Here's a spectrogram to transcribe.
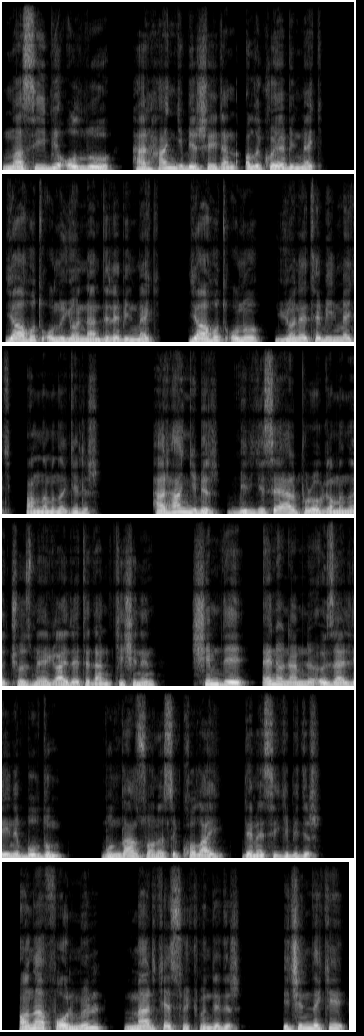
nasibi olduğu herhangi bir şeyden alıkoyabilmek yahut onu yönlendirebilmek yahut onu yönetebilmek anlamına gelir. Herhangi bir bilgisayar programını çözmeye gayret eden kişinin şimdi en önemli özelliğini buldum. Bundan sonrası kolay demesi gibidir. Ana formül merkez hükmündedir. İçindeki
